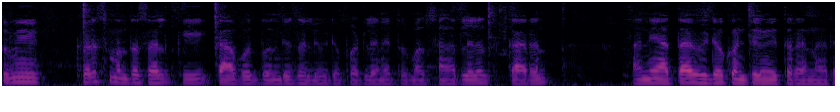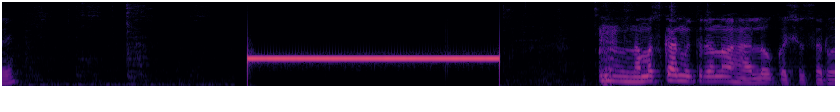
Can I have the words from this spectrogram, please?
तुम्ही खरंच म्हणत असाल की का आपण दोन दिवस झाले व्हिडिओ पडले नाही तुम्हाला सांगितलेलंच कारण. आणि आता व्हिडिओ कंटिन्यू येत राहणार आहे. नमस्कार मित्रांनो हॅलो कसे सर्व?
